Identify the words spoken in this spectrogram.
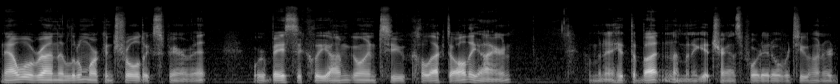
now we'll run a little more controlled experiment where basically I'm going to collect all the iron. I'm going to hit the button, I'm going to get transported over 200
